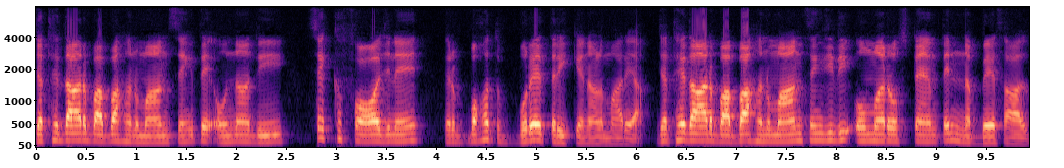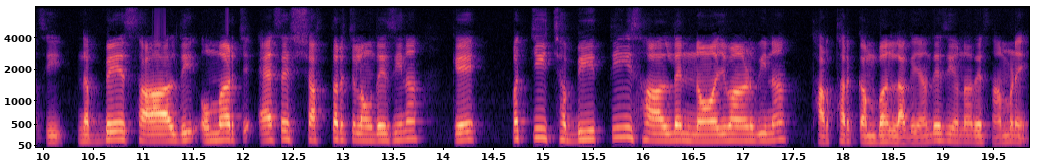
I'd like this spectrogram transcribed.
ਜਥੇਦਾਰ ਬਾਬਾ ਹਨੂਮਾਨ ਸਿੰਘ ਤੇ ਉਹਨਾਂ ਦੀ ਸਿੱਖ ਫੌਜ ਨੇ ਫਿਰ ਬਹੁਤ ਬੁਰੇ ਤਰੀਕੇ ਨਾਲ ਮਾਰਿਆ। ਜਥੇਦਾਰ ਬਾਬਾ ਹਨੂਮਾਨ ਸਿੰਘ ਜੀ ਦੀ ਉਮਰ ਉਸ ਟਾਈਮ ਤੇ 90 ਸਾਲ ਸੀ। 90 ਸਾਲ ਦੀ ਉਮਰ 'ਚ ਐਸੇ ਸ਼ਸਤਰ ਚਲਾਉਂਦੇ ਸੀ ਨਾ ਕਿ 25 26 30 ਸਾਲ ਦੇ ਨੌਜਵਾਨ ਵੀ ਨਾ ਥਰ-ਥਰ ਕੰਬਣ ਲੱਗ ਜਾਂਦੇ ਸੀ ਉਹਨਾਂ ਦੇ ਸਾਹਮਣੇ।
